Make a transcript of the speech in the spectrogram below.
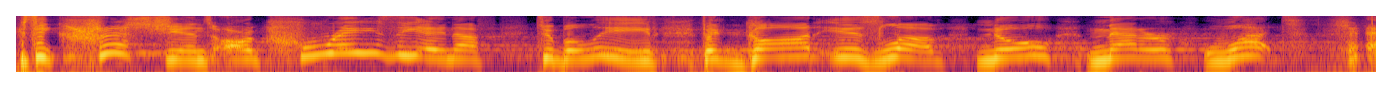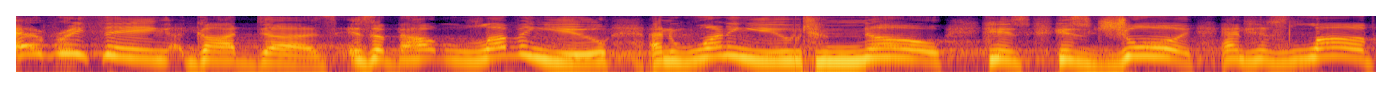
You see, Christians are crazy enough to believe that God is love no matter what. Everything God does is about loving you and wanting you to know His, his joy and His love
